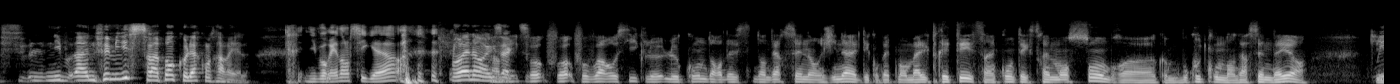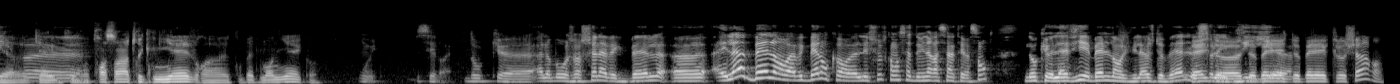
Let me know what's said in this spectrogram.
f- niveau, une féministe serait un peu en colère contre Ariel. Niveau rien dans le cigare. Ouais, non, exact. Il faut, faut, faut voir aussi que le, le conte d'Andersen original était complètement maltraité. C'est un conte extrêmement sombre, euh, comme beaucoup de contes d'Andersen d'ailleurs, qui, Oui, euh, euh, qui un truc mièvre, euh, complètement niais. Quoi. C'est vrai. Donc, euh, alors bon, j'enchaîne avec Belle. Euh, et là, Belle, avec Belle, encore, les choses commencent à devenir assez intéressantes. Donc, euh, la vie est belle dans le village de Belle. le Belle soleil de, brille. de, Belle, euh, de Belle et Clochard?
